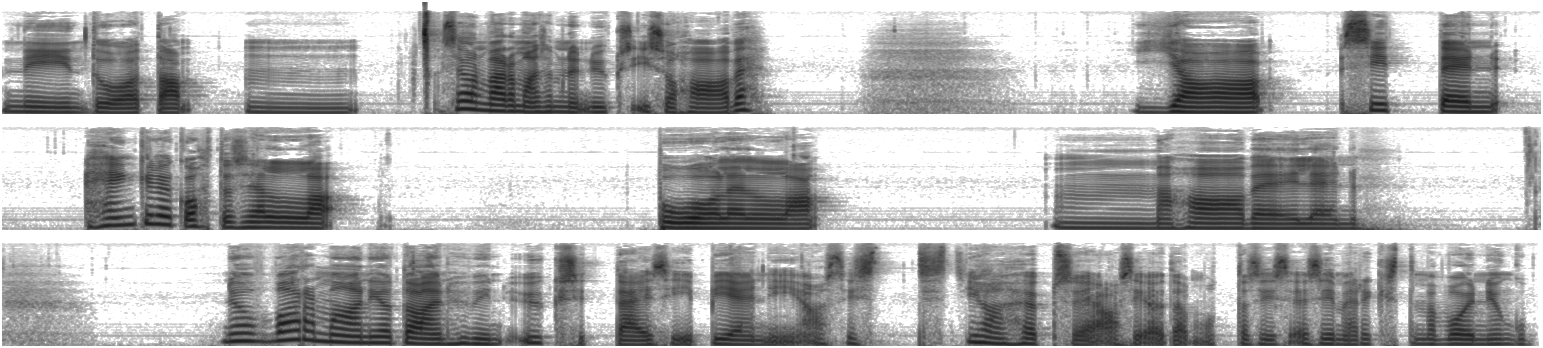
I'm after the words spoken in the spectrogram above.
niin tuota, mm, se on varmaan semmoinen yksi iso haave. Ja sitten henkilökohtaisella puolella mm, mä haaveilen. Ne on varmaan jotain hyvin yksittäisiä pieniä, siis, siis ihan höpsöjä asioita, mutta siis esimerkiksi että mä voin jonkun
